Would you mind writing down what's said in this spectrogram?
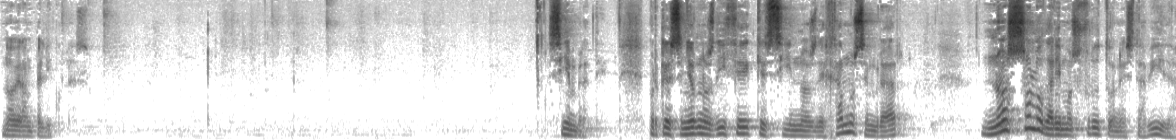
no verán películas. Siémbrate. Porque el Señor nos dice que si nos dejamos sembrar, no solo daremos fruto en esta vida.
